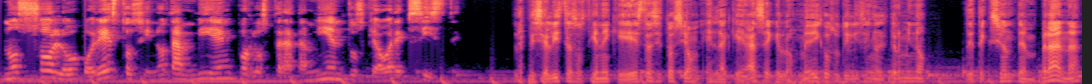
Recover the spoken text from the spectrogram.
no solo por esto, sino también por los tratamientos que ahora existen. La especialista sostiene que esta situación es la que hace que los médicos utilicen el término detección temprana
